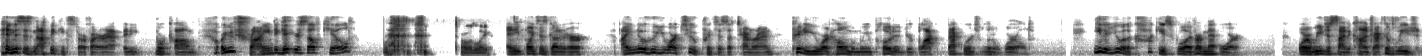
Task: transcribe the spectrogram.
And this is not making Starfire any more calm. Are you trying to get yourself killed? totally. And he points his gun at her. I know who you are too, Princess of Tamaran. Pity you weren't home when we imploded your black backwards little world. Either you are the cockiest fool I've ever met, or, or we just signed a contract of legion,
